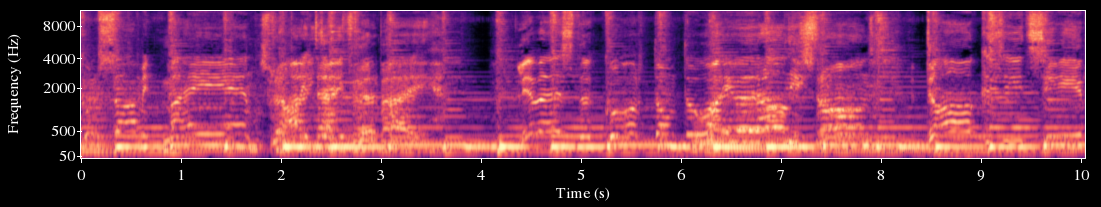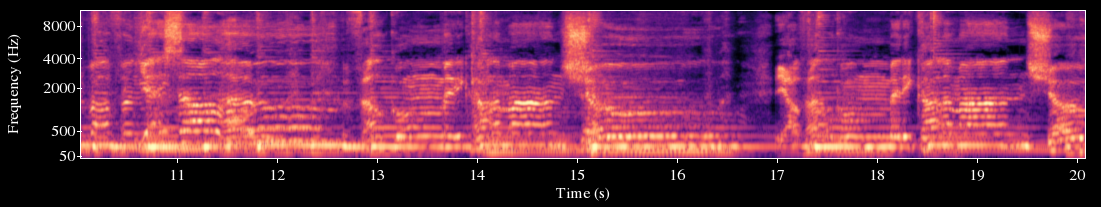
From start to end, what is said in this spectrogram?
kom saam met my en ons raai tyd verby. Lewe is te kort om te waai oor al die strand. Dalk iets hier waarvan jy sal hou. Welkom by die Kalaman Show. Ja, welkom by die Kalaman Show.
